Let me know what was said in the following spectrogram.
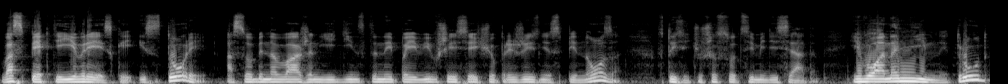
В аспекте еврейской истории особенно важен единственный появившийся еще при жизни Спиноза в 1670-м, его анонимный труд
